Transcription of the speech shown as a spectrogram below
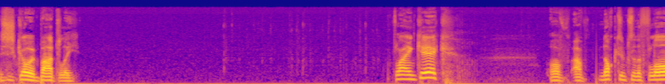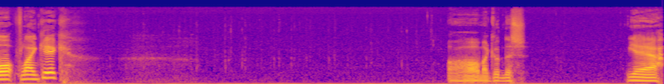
This is going badly. Flying kick. I've, I've knocked him to the floor. Flying kick. Oh my goodness. Yeah.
